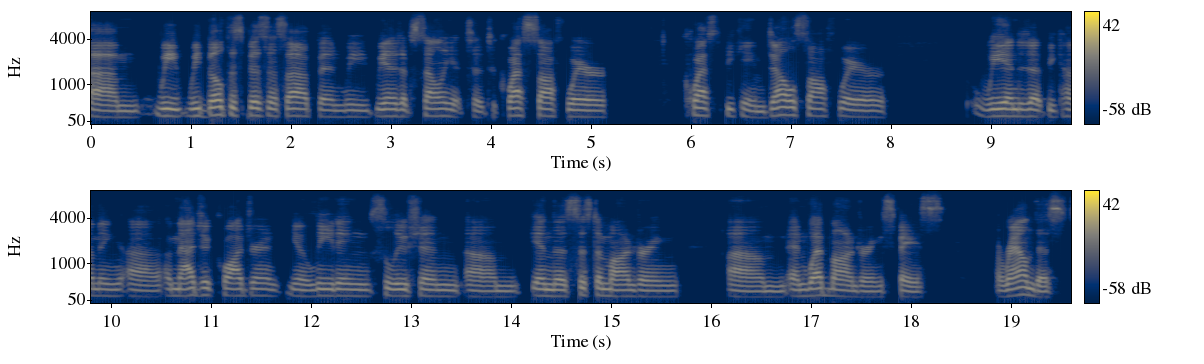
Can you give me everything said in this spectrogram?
um, we we built this business up and we we ended up selling it to, to quest software. Quest became dell software we ended up becoming uh, a magic quadrant you know leading solution um, in the system monitoring um, and web monitoring space around this.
